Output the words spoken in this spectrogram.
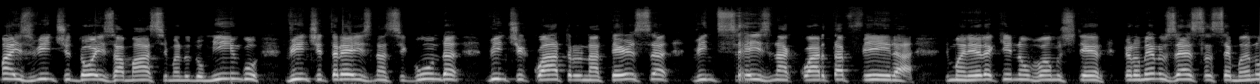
mais 22 a máxima no domingo, 23 na segunda, 24 na terça, 26 na quarta-feira de maneira que não vamos ter, pelo menos essa semana,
